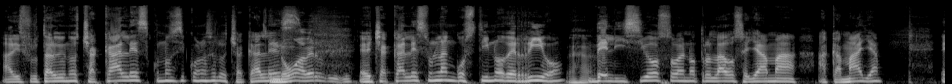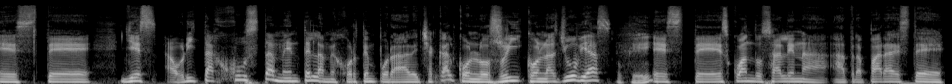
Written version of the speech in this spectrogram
a disfrutar de unos chacales. No sé si conoces los chacales. No, a ver. El chacal es un langostino de río, Ajá. delicioso. En otros lados se llama acamaya. Este, y es ahorita justamente la mejor temporada de chacal, con los ri- con las lluvias. Este es cuando salen a, a atrapar a este,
